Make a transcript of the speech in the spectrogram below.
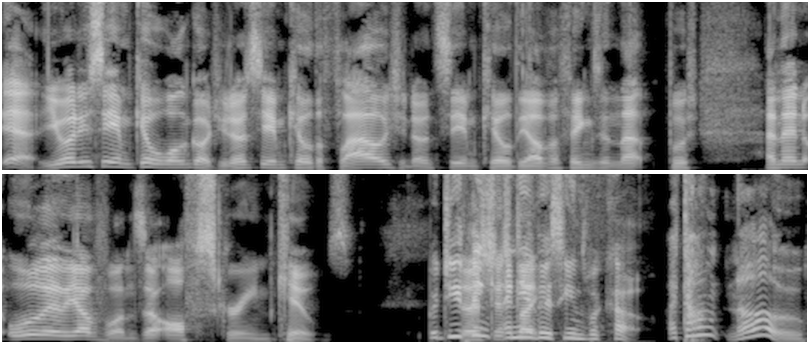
yeah, you only see him kill one god. You don't see him kill the flowers. You don't see him kill the other things in that bush. And then all of the other ones are off-screen kills. But do you it's think any like- of the scenes were cut? I don't know.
